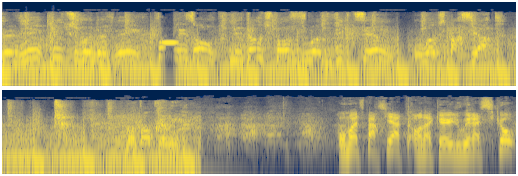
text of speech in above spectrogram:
Deviens qui tu veux devenir. Fuck les autres. Il est temps que tu passes du mode victime au mode spartiate. Va t'entraîner. Au mode spartiate, on accueille Louis Racicot.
